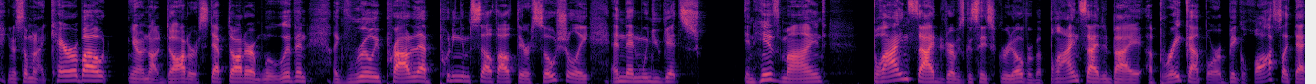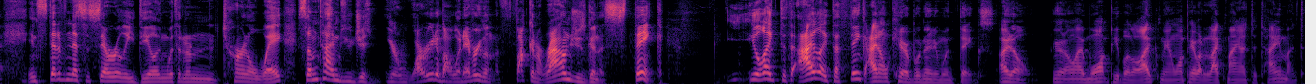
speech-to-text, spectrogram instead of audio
you know, someone I care about, you know, not a daughter, a stepdaughter, I'm living, like really proud of that, putting himself out there socially. And then when you get in his mind, blindsided, or I was going to say screwed over, but blindsided by a breakup or a big loss like that, instead of necessarily dealing with it in an eternal way, sometimes you just, you're worried about what everyone fucking around you is going to think you like to th- I like to think I don't care about what anyone thinks. I don't. You know, I want people to like me. I want people to like my entertainment.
